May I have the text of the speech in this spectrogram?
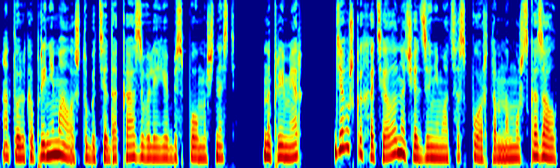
а только принимала, чтобы те доказывали ее беспомощность. Например, девушка хотела начать заниматься спортом, но муж сказал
